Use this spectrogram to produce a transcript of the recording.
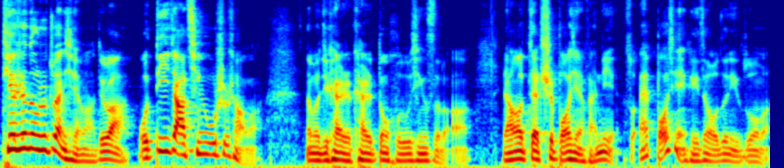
天生都是赚钱嘛，对吧？我低价侵入市场嘛，那么就开始开始动糊涂心思了啊，然后再吃保险返点，说哎，保险也可以在我这里做嘛，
